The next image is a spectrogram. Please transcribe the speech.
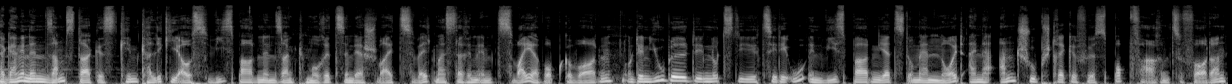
Vergangenen Samstag ist Kim Kalicki aus Wiesbaden in St. Moritz in der Schweiz Weltmeisterin im Zweierbob geworden. Und den Jubel, den nutzt die CDU in Wiesbaden jetzt, um erneut eine Anschubstrecke fürs Bobfahren zu fordern.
